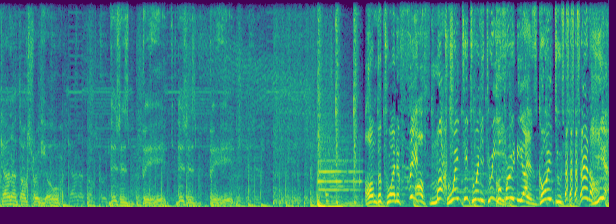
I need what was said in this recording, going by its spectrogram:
Ghana Talks Radio. This is big. This is big. On the 25th of March 2023, Coferia is going to turn up. Yeah.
